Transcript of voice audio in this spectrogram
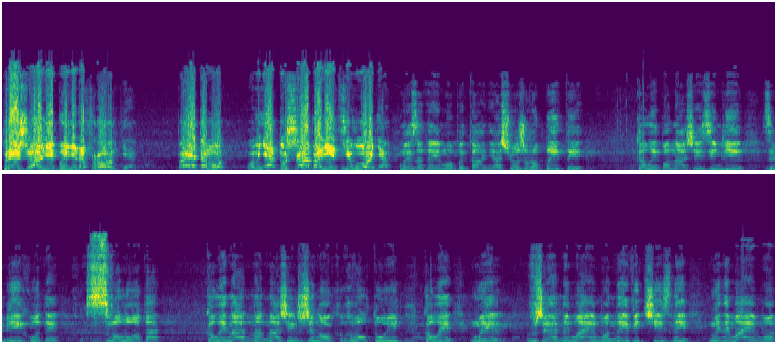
приезжали и были на фронте. Поэтому у меня душа болит сегодня. Ми задаємо питання: а що ж робити, коли по нашій землі землі ходить сволота, коли на, на наших жінок гвалтують, коли ми вже не маємо ні вітчизни, ми не маємо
